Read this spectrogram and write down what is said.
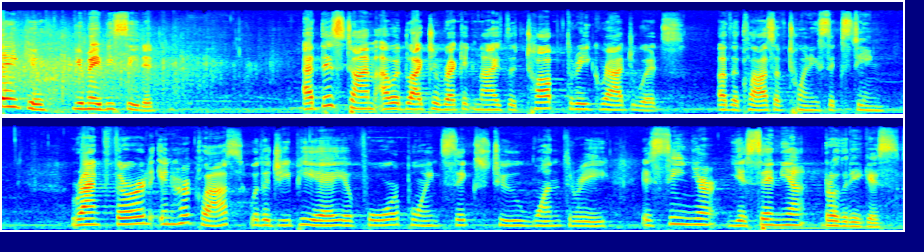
Thank you. You may be seated. At this time, I would like to recognize the top three graduates of the class of 2016. Ranked third in her class with a GPA of 4.6213 is senior Yesenia Rodriguez.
